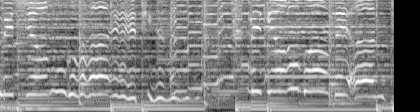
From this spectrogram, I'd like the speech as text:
你伤我的痛。你叫我要安怎？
